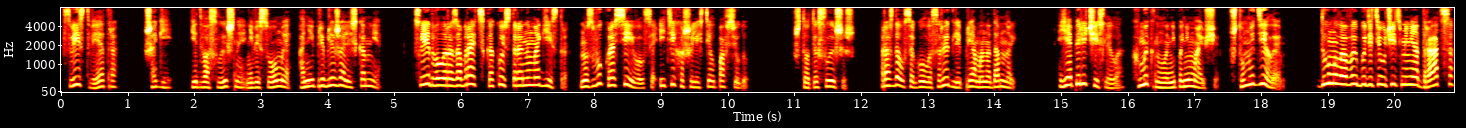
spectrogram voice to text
свист ветра, шаги. Едва слышные, невесомые, они приближались ко мне. Следовало разобрать, с какой стороны магистра, но звук рассеивался и тихо шелестел повсюду. «Что ты слышишь?» — раздался голос Редли прямо надо мной. Я перечислила, хмыкнула непонимающе. «Что мы делаем?» «Думала, вы будете учить меня драться?»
